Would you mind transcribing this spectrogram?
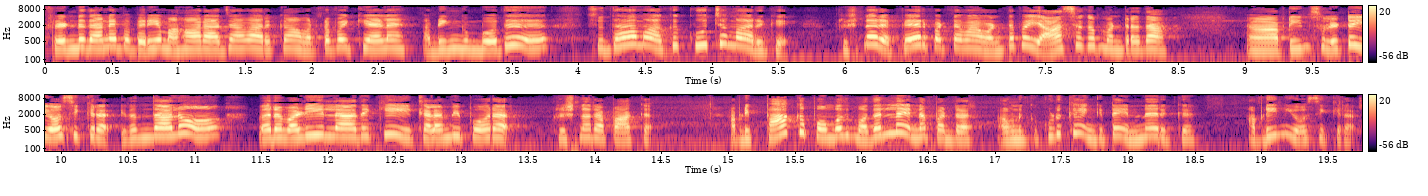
ஃப்ரெண்டு தானே இப்போ பெரிய மகாராஜாவாக இருக்கான் அவர்கிட்ட போய் கேளேன் அப்படிங்கும்போது சுதாமாவுக்கு கூச்சமாக இருக்குது கிருஷ்ணர் எப்பேற்பட்டவன் அவன்கிட்ட போய் யாசகம் பண்ணுறதா அப்படின்னு சொல்லிட்டு யோசிக்கிறார். இருந்தாலும் வேறு வழி இல்லாதக்கு கிளம்பி போகிறார் கிருஷ்ணரை பார்க்க. அப்படி பார்க்க போகும்போது முதல்ல என்ன பண்ணுறார் அவனுக்கு கொடுக்க என்கிட்ட என்ன இருக்குது அப்படின்னு யோசிக்கிறார்.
